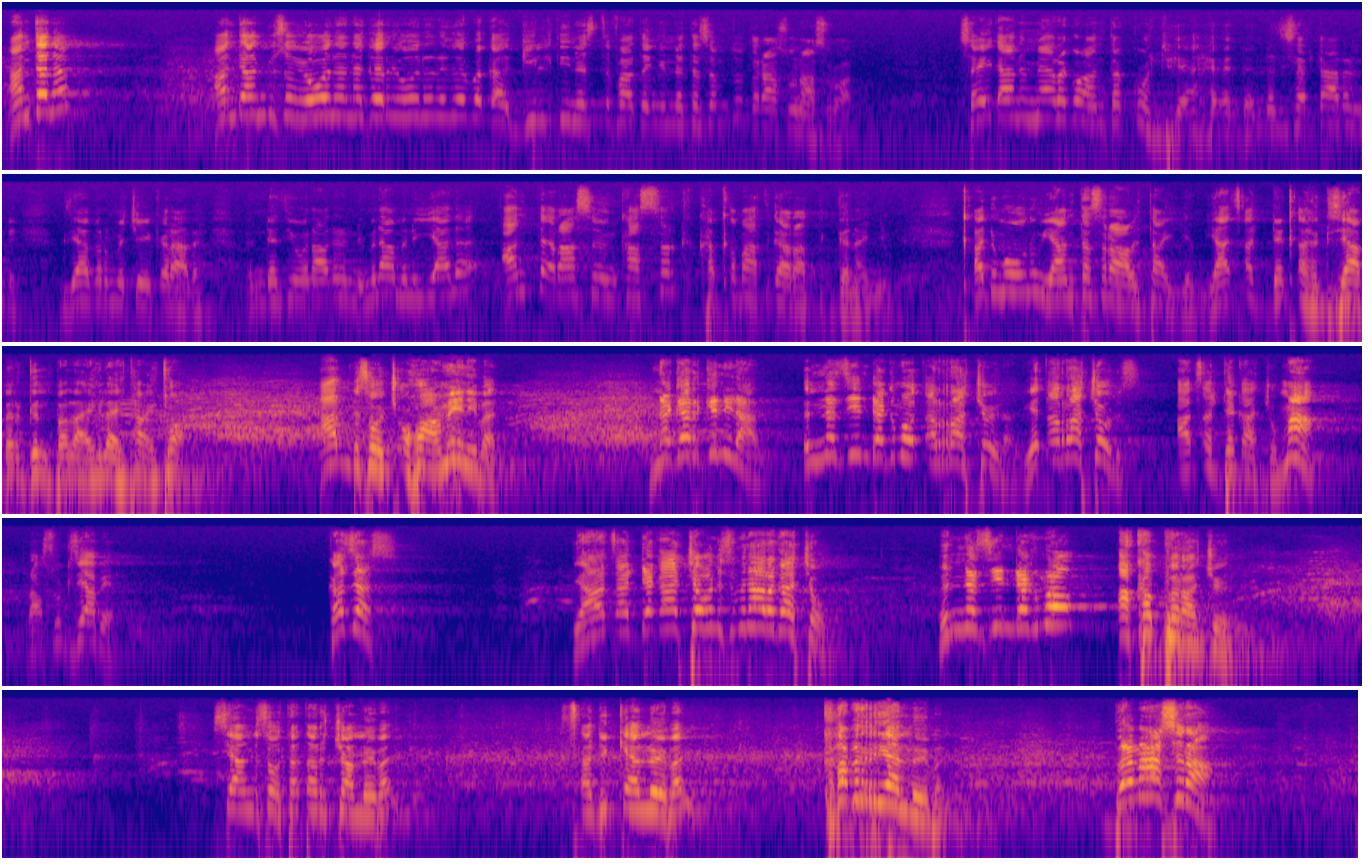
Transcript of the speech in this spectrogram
አንተ ነህ። አንዳንዱ ሰው የሆነ ነገር የሆነ ነገር በቃ ጊልቲነስ ጥፋተኝነት ተሰምቶት ራሱን አስሯል። ሰይጣን የሚያደርገው አንተ እኮ እንደ እንደዚህ ሰርተህ አይደል እንዴ እግዚአብሔር መቼ ይቅር አለ እንደዚህ ሆነ አይደል ምናምን እያለ አንተ ራስህን ካሰርክ ከቅባት ጋር አትገናኝም። ቀድሞውንም ያንተ ስራ አልታየም። ያጸደቀህ እግዚአብሔር ግን በላይህ ላይ ታይቷል። አንድ ሰው ጮሆ አሜን ይበል። ነገር ግን ይላል እነዚህን ደግሞ ጠራቸው ይላል። የጠራቸውንስ አጸደቃቸው። ማ ራሱ እግዚአብሔር። ከዛስ ያጸደቃቸውንስ ምን አደረጋቸው? እነዚህን ደግሞ አከበራቸው ይላል። እስቲ አንድ ሰው ተጠርቻለሁ ይበል፣ ጸድቅ ያለው ይበል፣ ያለው ይበል። በማ ስራ?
